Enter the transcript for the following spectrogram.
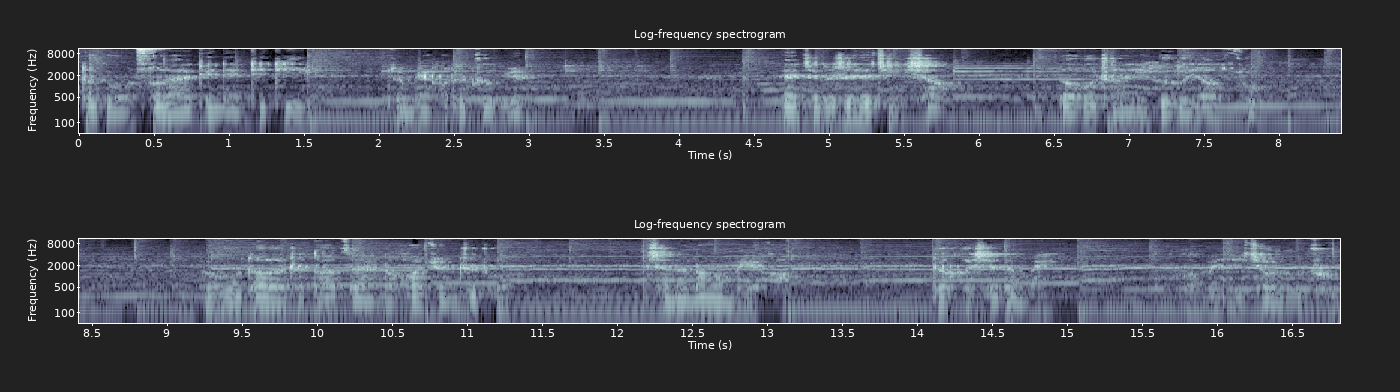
都给我们送来了点点滴滴最美好的祝愿。眼前的这些景象，都构成了一个个要素，融入到了这大自然的画卷之中，显得那么美好。这和谐的美，我们依旧如初。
